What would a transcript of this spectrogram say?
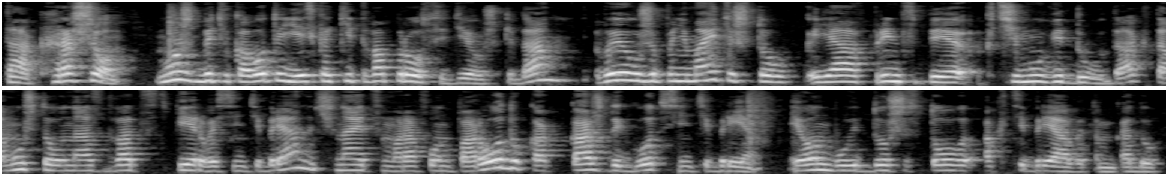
Так, хорошо. Может быть, у кого-то есть какие-то вопросы, девушки, да? Вы уже понимаете, что я, в принципе, к чему веду, да? К тому, что у нас 21 сентября начинается марафон по роду, как каждый год в сентябре. И он будет до 6 октября в этом году.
